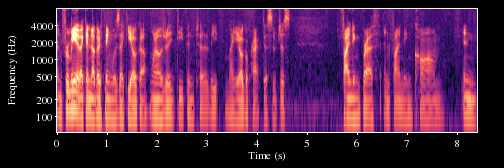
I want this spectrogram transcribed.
And for me, like another thing was like yoga when I was really deep into the my yoga practice of just finding breath and finding calm in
